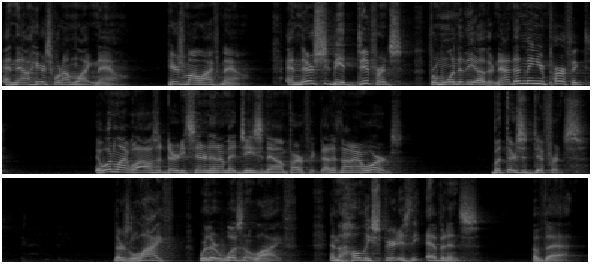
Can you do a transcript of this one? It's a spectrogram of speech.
And now here's what I'm like now. Here's my life now. And there should be a difference from one to the other. Now, it doesn't mean you're perfect. It wasn't like, well, I was a dirty sinner and then I met Jesus, now I'm perfect. That is not how it works. But there's a difference. There's life where there wasn't life. And the Holy Spirit is the evidence of that.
